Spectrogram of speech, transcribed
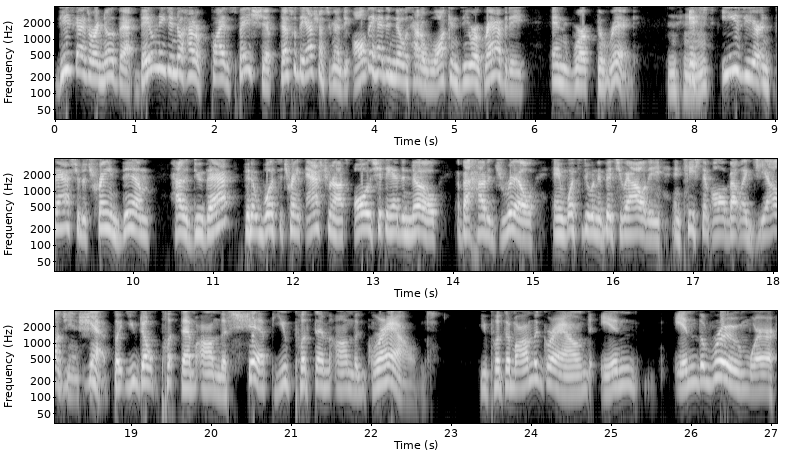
These guys already know that. They don't need to know how to fly the spaceship. That's what the astronauts are going to do. All they had to know was how to walk in zero gravity and work the rig. Mm-hmm. It's easier and faster to train them how to do that than it was to train astronauts all the shit they had to know about how to drill and what to do in eventuality and teach them all about like geology and shit. Yeah, but you don't put them on the ship. You put them on the ground. You put them on the ground in, in the room where,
